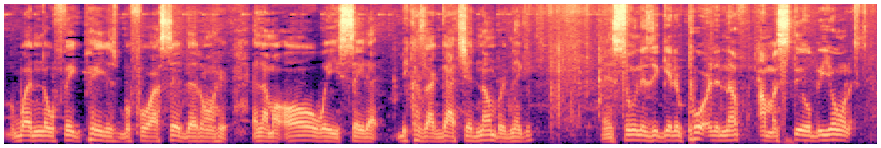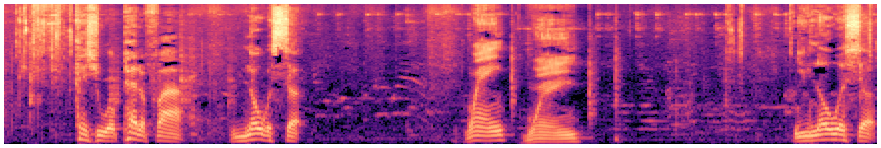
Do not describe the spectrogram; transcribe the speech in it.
Wasn't no fake pages before I said that on here, and I'ma always say that because I got your number, nigga. And as soon as it get important enough, I'ma still be on it. Cause you a pedophile. Know what's up. Wayne. Wayne. You know what's up.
